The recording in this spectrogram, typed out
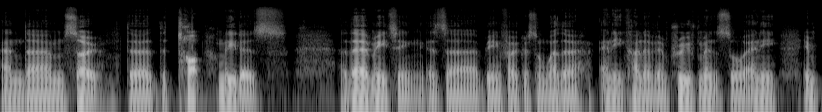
And um, so the the top leaders, their meeting is uh, being focused on whether any kind of improvements or any Im-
